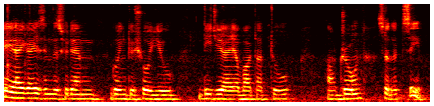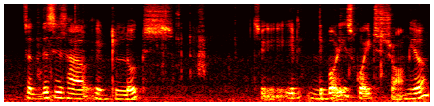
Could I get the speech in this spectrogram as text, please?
hey hi guys. In this video i'm going to show you dji Avata 2 uh, drone. So let's see. So this is how it looks. See it the body is quite strong here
